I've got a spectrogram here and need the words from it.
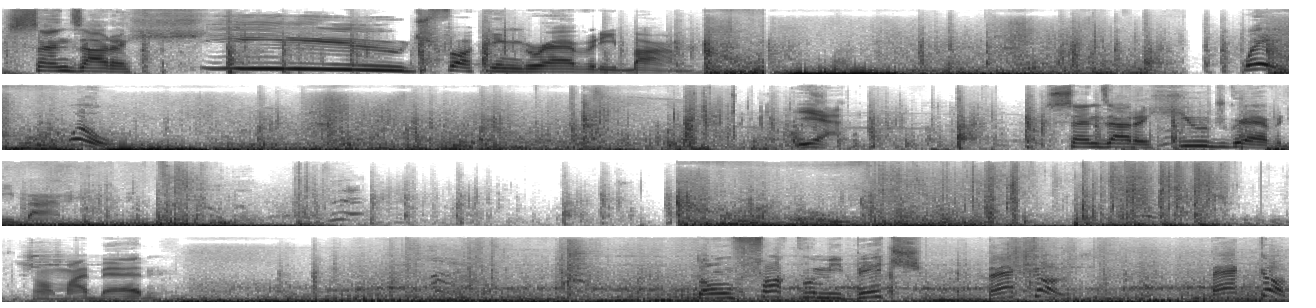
Sends out a huge fucking gravity bomb. Wait, whoa. Yeah. Sends out a huge gravity bomb. Oh, my bad. Don't fuck with me, bitch! Back up! Back up!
